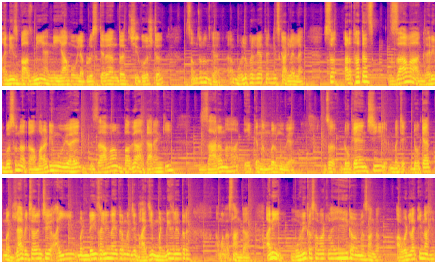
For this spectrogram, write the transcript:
अनिस बाजमी यांनी या मूवीला प्रोड्यूस केल्यानंतरची गोष्ट समजूनच घ्या. भूल त्यांनीच काढलेला आहे. सर अर्थातच जावा घरी बसू नका. मराठी मूवी आहे. जावा बघा. कारण की जारण हा एक नंबर मूवी आहे. जर डोक्यांची म्हणजे डोक्यात मधल्या विचारांची आई मंडई झाली नाही तर म्हणजे भाजी मंडी झाली तर आम्हाला सांगा. आणि मूवी कसा वाटला हेही कमेंटमध्ये सांगा. आवडला की नाही?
